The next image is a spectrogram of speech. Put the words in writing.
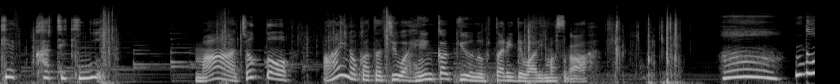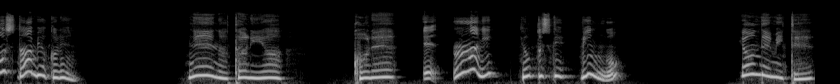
結果的に。まあちょっと愛の形は変化球の二人ではありますがああ。どうした白蓮。ねえ、ナタリア。これ、え、なに？ひょっとして、ビンゴ？読んでみて。な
